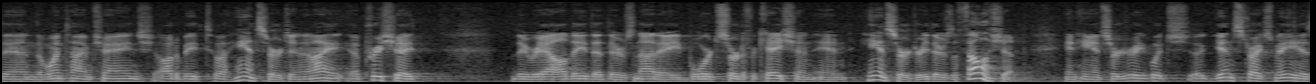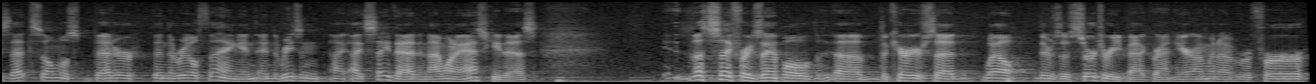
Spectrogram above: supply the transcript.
then the one-time change ought to be to a hand surgeon. And I appreciate the reality that there's not a board certification in hand surgery, there's a fellowship in hand surgery, which again strikes me as that's almost better than the real thing. And, and the reason I, I say that, and I want to ask you this, let's say, for example, um, the carrier said, well, there's a surgery background here. I'm going to refer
